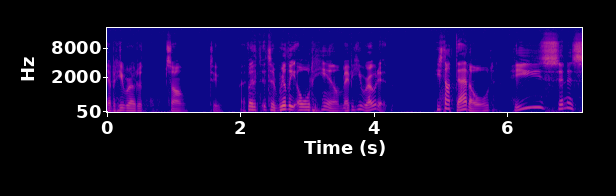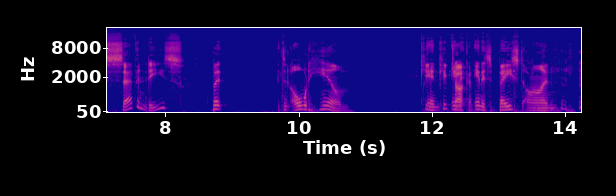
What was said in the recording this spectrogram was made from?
Yeah, but he wrote a song too. I but think. it's, it's a really old hymn. maybe he wrote it. He's not that old. He's in his seventies. but it's an old hymn. Keep, and, keep and it- talking. and it's based on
